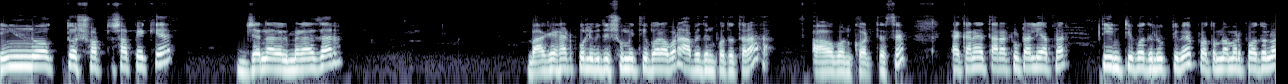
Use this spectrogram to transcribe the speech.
নিম্নোক্ত শর্ত সাপেক্ষে জেনারেল ম্যানেজার, বাগেরহাট পল্লী সমিতি বরাবর আবেদনপত্র তারা আহ্বান করতেছে। এখানে তারা টোটালি আপনার তিনটি পদে লুক টিবে প্রথম নম্বর পদ হলো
